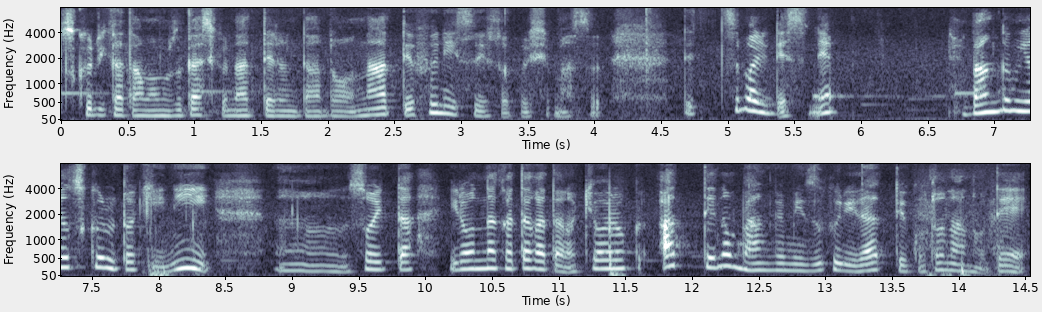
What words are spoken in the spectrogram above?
作り方も難しくなってるんだろうなっていうふうに推測します。でつまりですね番組を作る時にうんそういったいろんな方々の協力あっての番組作りだっていうことなので、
